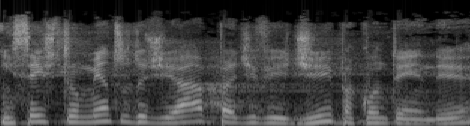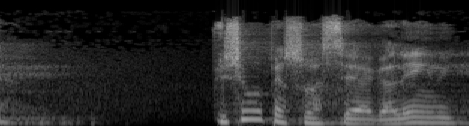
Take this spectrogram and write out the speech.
em ser instrumentos do diabo para dividir, para contender. Isso é uma pessoa cega, além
